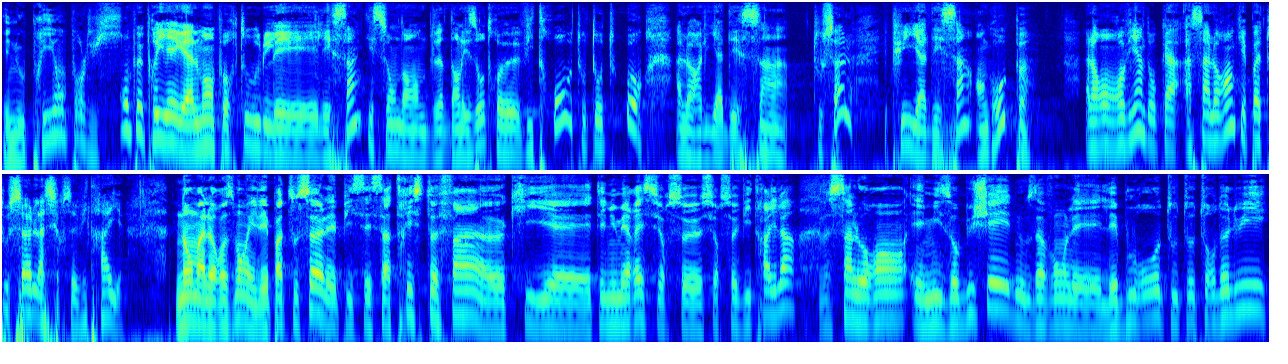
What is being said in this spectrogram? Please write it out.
et nous prions pour lui. On peut prier également pour tous les, saints qui sont dans les autres vitraux tout autour. Alors il y a des saints tout seuls, et puis il y a des saints en groupe. Alors on revient donc à, Saint-Laurent qui est pas tout seul là sur ce vitrail. Non, malheureusement, il n'est pas tout seul. Et puis c'est sa triste fin euh, qui est énumérée sur ce sur ce vitrail-là. Saint-Laurent est mis au bûcher. Nous avons les, les bourreaux tout autour de lui.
